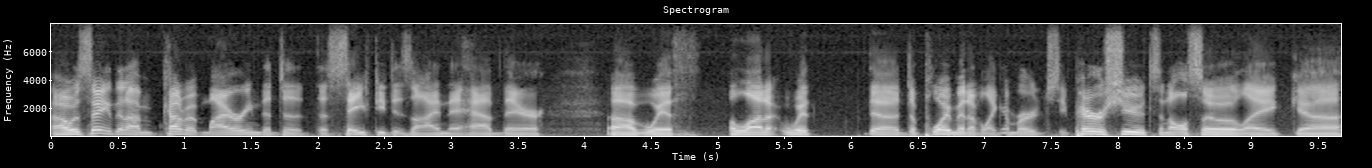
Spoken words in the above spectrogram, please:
I was saying that I'm kind of admiring the the, the safety design they have there, uh, with a lot of with the deployment of like emergency parachutes and also like uh,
